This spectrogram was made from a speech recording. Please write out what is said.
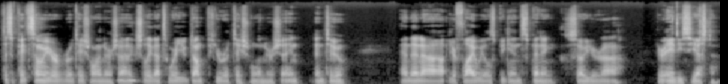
dissipate some of your rotational inertia. Actually, that's where you dump your rotational inertia in, into. And then uh, your flywheels begin spinning. So your uh, your ADCS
